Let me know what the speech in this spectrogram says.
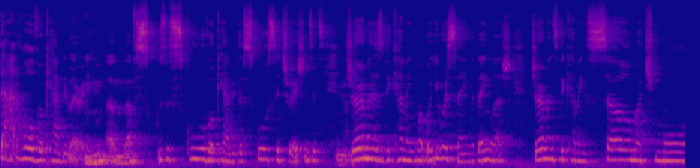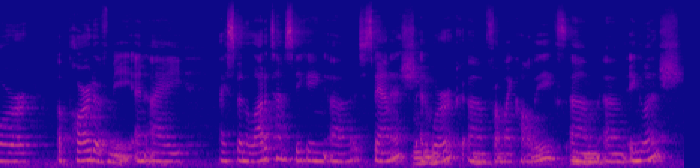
that whole vocabulary mm-hmm. of, of, the school vocabulary, the school situations. It's yeah. German is becoming what, what you were saying with English. German's becoming so much more a part of me, and I. I spend a lot of time speaking uh, Spanish mm-hmm. at work um, from my colleagues, um, mm-hmm. um, English,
